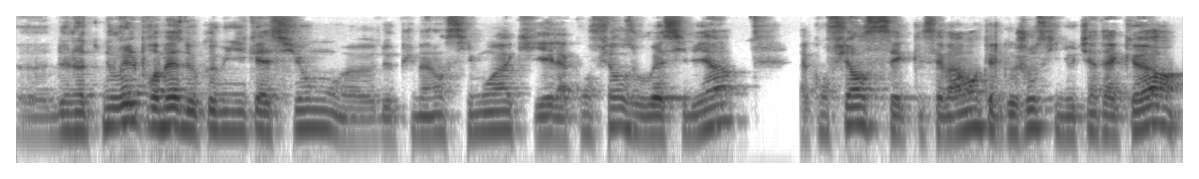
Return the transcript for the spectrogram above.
euh, de notre nouvelle promesse de communication euh, depuis maintenant six mois, qui est la confiance, vous voici bien. La confiance, c'est vraiment quelque chose qui nous tient à cœur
